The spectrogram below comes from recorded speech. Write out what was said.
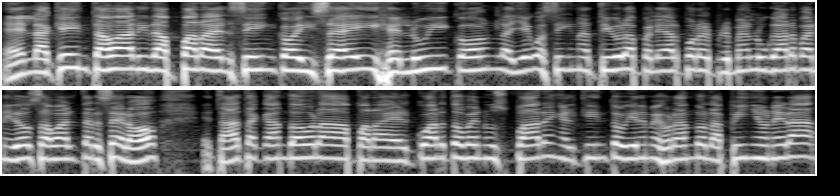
en la quinta válida para el 5 y 6. Luis con la yegua Signature a pelear por el primer lugar. Vanidosa va al tercero. Está atacando ahora para el cuarto Venus Par. En el quinto viene mejorando la piñonera.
